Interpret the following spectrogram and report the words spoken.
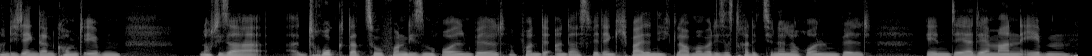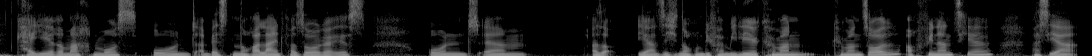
Und ich denke, dann kommt eben noch dieser Druck dazu von diesem Rollenbild, von de, an das wir, denke ich, beide nicht glauben, aber dieses traditionelle Rollenbild, in der der Mann eben Karriere machen muss und am besten noch Alleinversorger ist und ähm, also ja, sich noch um die Familie kümmern, kümmern soll, auch finanziell, was ja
